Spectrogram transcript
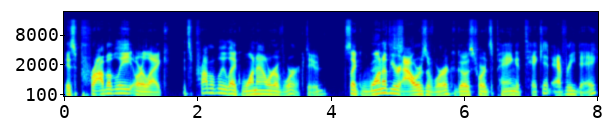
is probably or like it's probably like one hour of work dude it's like one of your hours of work goes towards paying a ticket every day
